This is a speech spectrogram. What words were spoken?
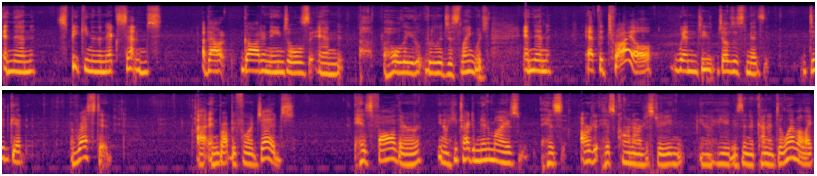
and then speaking in the next sentence about god and angels and holy religious language and then at the trial when joseph smith did get arrested uh, and brought before a judge his father, you know, he tried to minimize his art, his con artistry, and you know, he was in a kind of dilemma. Like,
